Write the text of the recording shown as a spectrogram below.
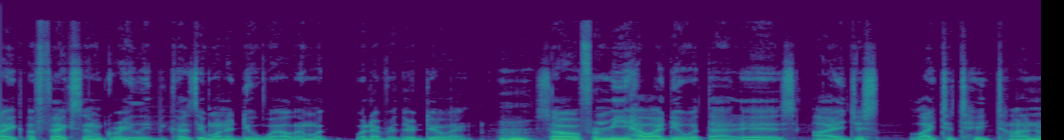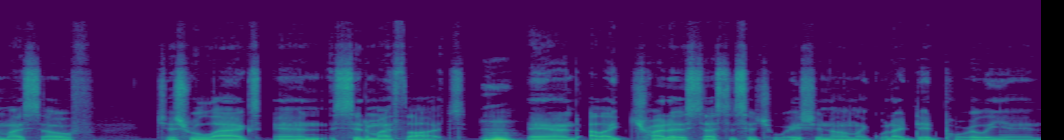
like affects them greatly because they want to do well in what whatever they're doing Mhm. So for me, how I deal with that is I just like to take time to myself, just relax and sit in my thoughts. Mhm. And I like try to assess the situation on like what I did poorly and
